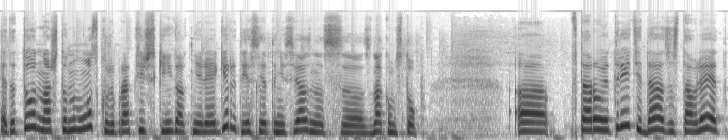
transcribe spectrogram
это то, на что мозг уже практически никак не реагирует, если это не связано с э, знаком стоп. А, второй и третий, да, заставляет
